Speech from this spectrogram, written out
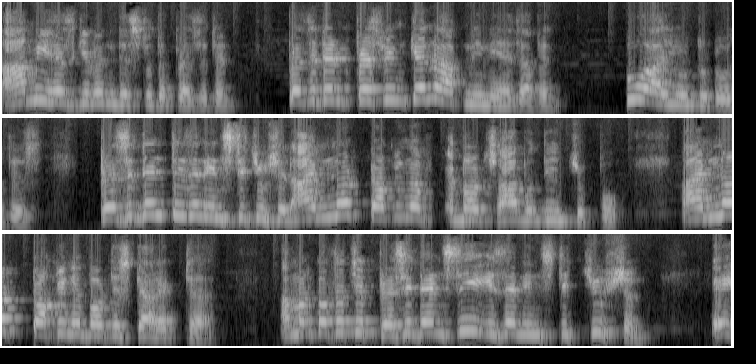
আমি has given this to the president president pressing কেন আপনি নিয়ে যাবেন? Who are you to do this is an institution I am not talking about Shahabuddin Chuppu I am not talking about his character আমার কথা হচ্ছে প্রেসিডেন্সি ইজ এন ইনস্টিটিউশন এই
